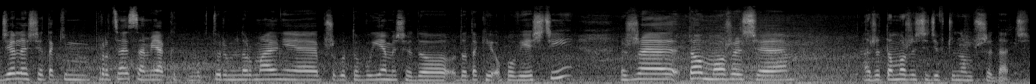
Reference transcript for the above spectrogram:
dzielę się takim procesem, jak, którym normalnie przygotowujemy się do, do takiej opowieści, że to może się, że to może się dziewczynom przydać.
